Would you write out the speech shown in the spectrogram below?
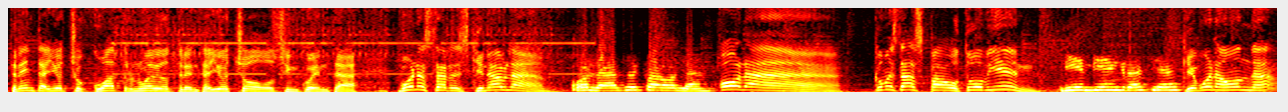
3849 o 3850. Buenas tardes, ¿quién habla? Hola, soy Paola. Hola. ¿Cómo estás, Pau? ¿Todo bien? Bien, bien, gracias. Qué buena onda.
